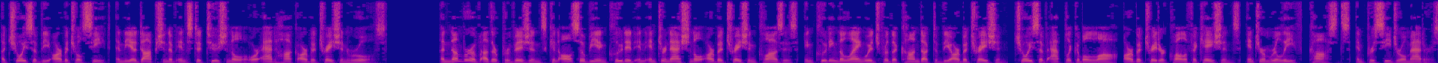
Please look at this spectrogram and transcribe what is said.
a choice of the arbitral seat, and the adoption of institutional or ad hoc arbitration rules. A number of other provisions can also be included in international arbitration clauses, including the language for the conduct of the arbitration, choice of applicable law, arbitrator qualifications, interim relief, costs, and procedural matters.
